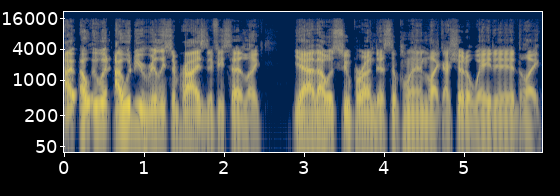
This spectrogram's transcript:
I, I would. I would be really surprised if he said like, "Yeah, that was super undisciplined. Like I should have waited. Like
